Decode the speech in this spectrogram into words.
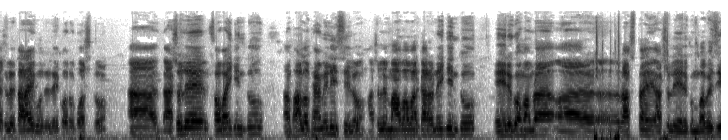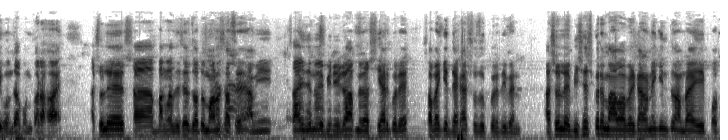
আসলে তারাই বোঝে যে কত কষ্ট। আহ, আসলে সবাই কিন্তু ভালো ফ্যামিলি ছিল। আসলে মা বাবার কারণেই কিন্তু এরকম আমরা আহ, রাস্তায় আসলে এরকম ভাবে জীবন যাপন করা হয়। আসলে বাংলাদেশের যত মানুষ আছে আমি চাই যেন এই ভিডিওটা আপনারা শেয়ার করে সবাইকে দেখার সুযোগ করে দিবেন। আসলে বিশেষ করে মা বাবার কারণে কিন্তু আমরা এই পথ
